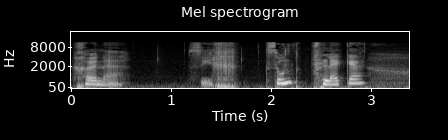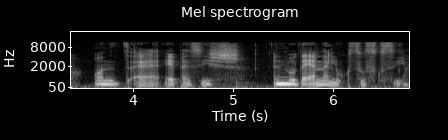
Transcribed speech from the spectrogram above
können sich gesund pflegen und äh, eben es ist ein moderner Luxus gewesen.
